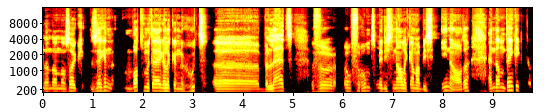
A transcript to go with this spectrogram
dan, dan, dan zou ik zeggen wat moet eigenlijk een goed uh, beleid voor, of rond medicinale cannabis inhouden? En dan denk ik dat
